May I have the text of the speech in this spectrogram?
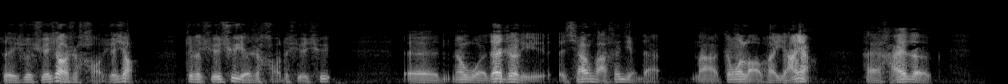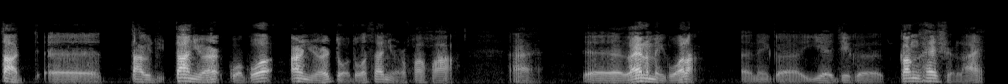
所以说学校是好学校，这个学区也是好的学区。呃，那我在这里想法很简单，啊，跟我老婆洋洋，还孩子大呃大大女儿果果，二女儿朵朵，三女儿花花，哎，呃来了美国了，呃那个也这个刚开始来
